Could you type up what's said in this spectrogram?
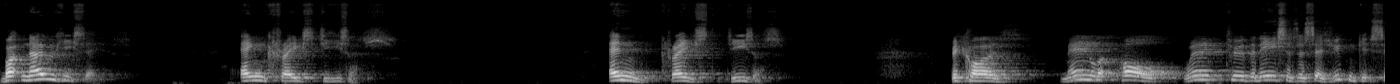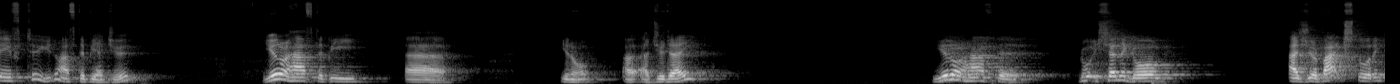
but now he says, in Christ Jesus." In Christ Jesus. Because men like Paul went to the nations and says, You can get saved too. You don't have to be a Jew. You don't have to be, uh, you know, a, a Judite. You don't have to go to synagogue as your backstory.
